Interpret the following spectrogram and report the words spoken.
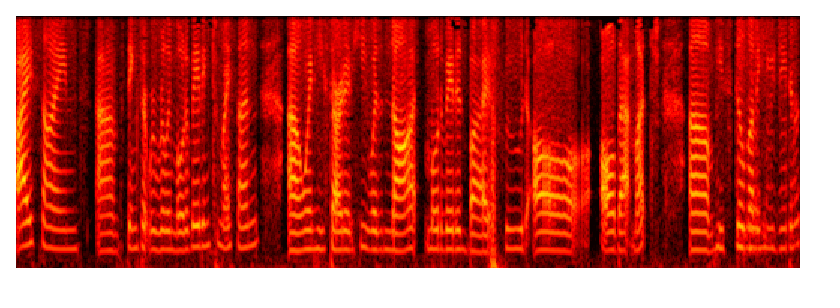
I signed um, things that were really motivating to my son. Uh, when he started, he was not motivated by food all all that much. Um, he's still not a mm-hmm. huge eater.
